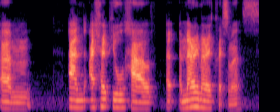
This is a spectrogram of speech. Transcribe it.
Um, and I hope you'll have a, a Merry, Merry Christmas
